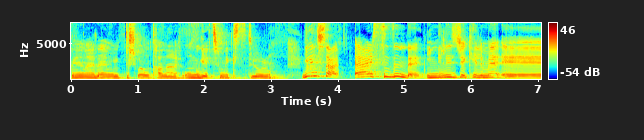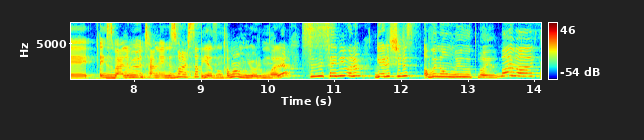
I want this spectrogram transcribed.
Benim en büyük düşmanım Taner. Onu geçmek istiyorum. Gençler eğer sizin de İngilizce kelime eee, ezberleme yöntemleriniz varsa yazın tamam mı yorumlara. Sizi seviyorum. Görüşürüz. Abone olmayı unutmayın. Bay bay.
